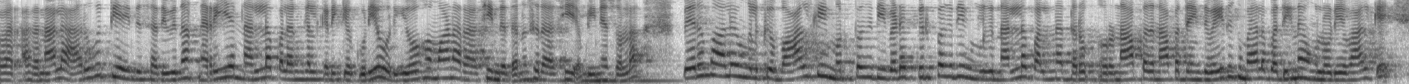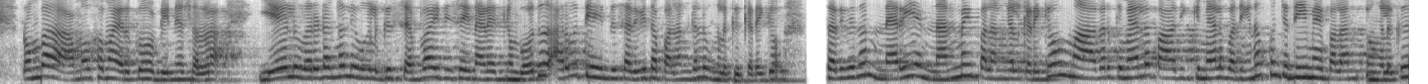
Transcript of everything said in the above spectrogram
அவர். அதனால் அறுபத்தி ஐந்து சதவீதம் நிறைய நல்ல பலன்கள் கிடைக்கக்கூடிய ஒரு யோகமான ராசி இந்த தனுசு ராசி அப்படின்னே சொல்லலாம். பெரும்பாலும் உங்களுக்கு வாழ்க்கை முற்பகுதி விட பிற்பகுதி உங்களுக்கு நல்ல பலனாக தரும். ஒரு நாற்பது நாற்பத்தைந்து வயதுக்கு மேலே பார்த்தீங்கன்னா உங்களுடைய வாழ்க்கை ரொம்ப அமோகமாக இருக்கும் அப்படின்னே சொல்லலாம். ஏழு வருடங்கள் இவங்களுக்கு செவ்வாய் திசை நடக்கும்போது அறுபத்தி ஐந்து சதவீத பலன்கள் உங்களுக்கு கிடைக்கும். சதவீதம் நிறைய நன்மை பலன்கள் கிடைக்கும். அதற்கு மேலே பாதிக்கு மேலே பார்த்தீங்கன்னா கொஞ்சம் தீமை பலன் இவங்களுக்கு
